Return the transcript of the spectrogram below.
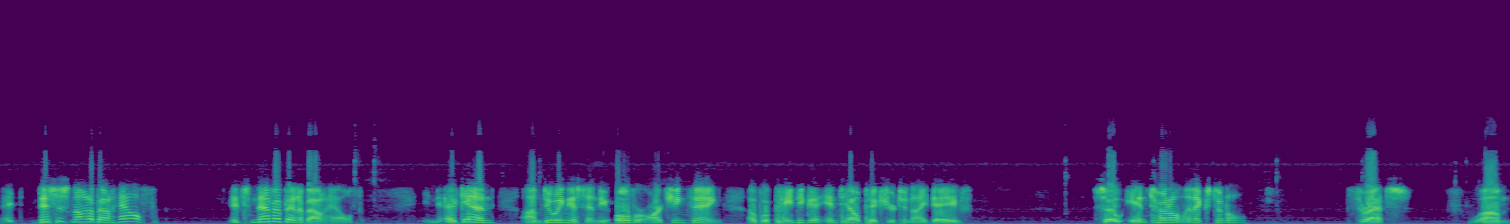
It this is not about health. It's never been about health. Again, I'm doing this in the overarching thing of we're painting an intel picture tonight, Dave so internal and external threats. Um,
